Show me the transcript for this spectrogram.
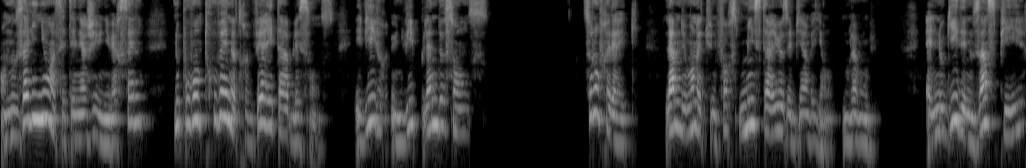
En nous alignant à cette énergie universelle, nous pouvons trouver notre véritable essence et vivre une vie pleine de sens. Selon Frédéric, L'âme du monde est une force mystérieuse et bienveillante, nous l'avons vu. Elle nous guide et nous inspire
